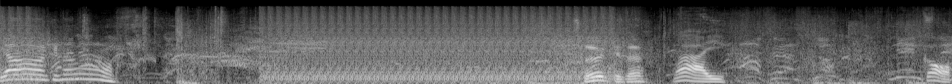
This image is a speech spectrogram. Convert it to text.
Ja, genau. Schau dir, Nein. Gott.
